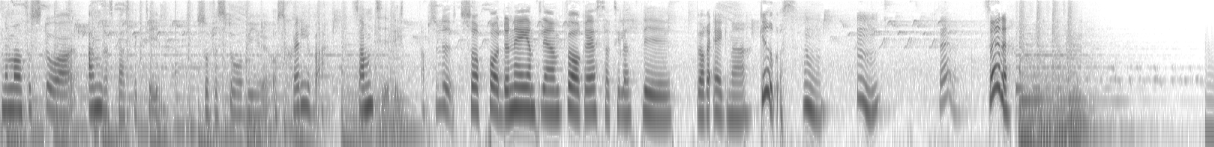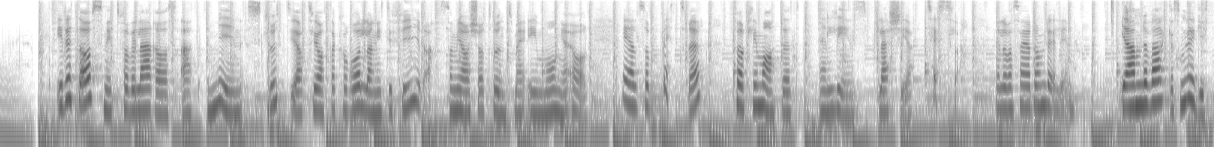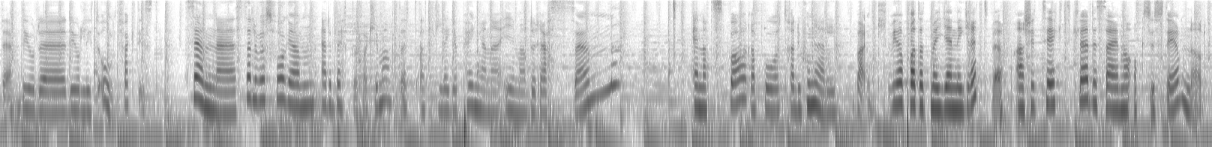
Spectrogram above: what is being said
När man förstår andras perspektiv så förstår vi ju oss själva samtidigt. Absolut. Så podden är egentligen vår resa till att bli våra egna gurus. Mm. Mm. Det är det. Så är det. I detta avsnitt får vi lära oss att min skruttiga Toyota Corolla 94, som jag har kört runt med i många år, är alltså bättre för klimatet än Lins flashiga Tesla. Eller vad säger du om det Linn? Ja, men det verkar som det Gitte. Det gjorde, det gjorde lite ont faktiskt. Sen eh, ställer vi oss frågan, är det bättre för klimatet att lägga pengarna i madrassen än att spara på traditionell bank? Vi har pratat med Jenny Grättve, arkitekt, kläddesigner och systemnörd.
